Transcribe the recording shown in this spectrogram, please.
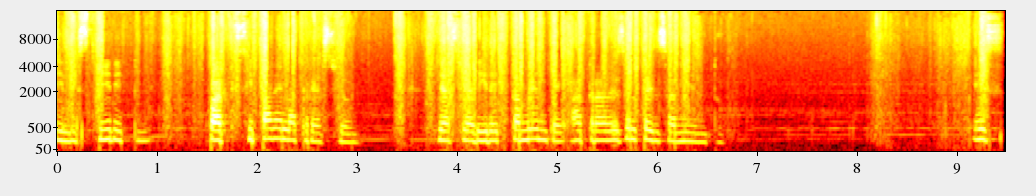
El espíritu participa de la creación ya sea directamente a través del pensamiento es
